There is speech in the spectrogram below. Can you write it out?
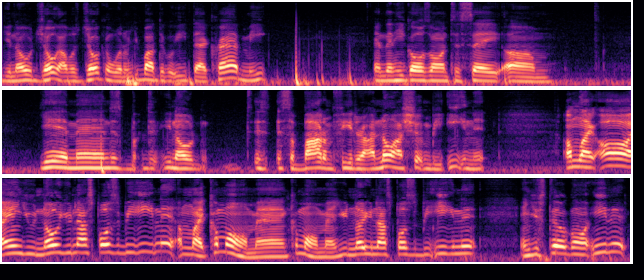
You know, joke. I was joking with him. You about to go eat that crab meat? And then he goes on to say, um, yeah, man, this, you know, it's, it's a bottom feeder. I know I shouldn't be eating it. I'm like, oh, and you know you're not supposed to be eating it? I'm like, come on, man. Come on, man. You know you're not supposed to be eating it and you still gonna eat it?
